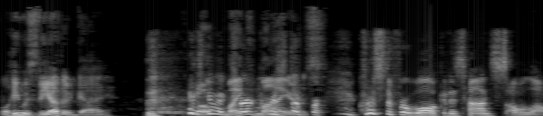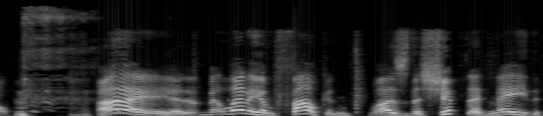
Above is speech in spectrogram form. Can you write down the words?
Well, he was the other guy. Well, Mike Kurt Myers. Christopher, Christopher Walken is Han Solo. Aye, the Millennium Falcon was the ship that made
